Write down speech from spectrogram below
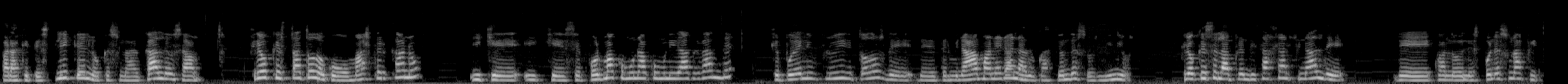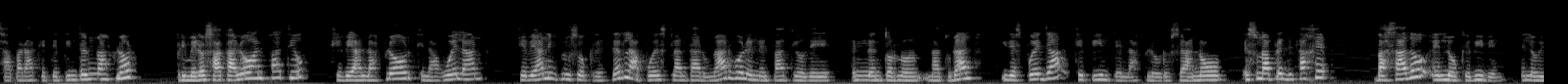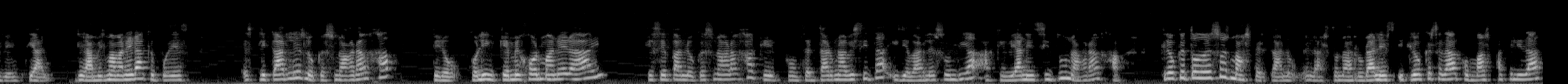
para que te expliquen lo que es un alcalde. O sea, creo que está todo como más cercano y que, que se forma como una comunidad grande que pueden influir todos de, determinada manera en la educación de esos niños. Creo que es el aprendizaje al final de, de cuando les pones una ficha para que te pinten una flor, primero sácalo al patio, que vean la flor, que la huelan, que vean incluso crecerla. Puedes plantar un árbol en el patio de en un entorno natural y después ya que pinten la flor. O sea, no es un aprendizaje basado en lo que viven, en lo vivencial. De la misma manera que puedes explicarles lo que es una granja, pero, jolín, qué mejor manera hay que sepan lo que es una granja que concertar una visita y llevarles un día a que vean in situ una granja. Creo que todo eso es más cercano en las zonas rurales y creo que se da con más facilidad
